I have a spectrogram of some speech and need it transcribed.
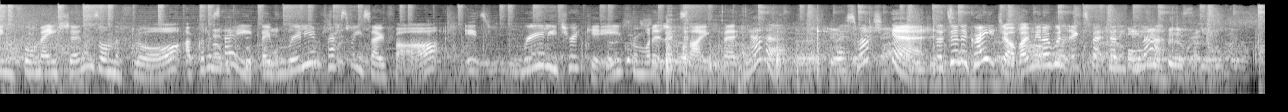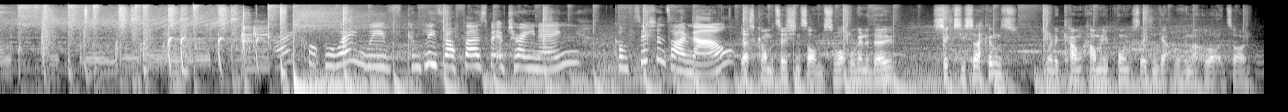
are practicing formations on the floor. I've got to say, they've really impressed me so far. It's really tricky from what it looks like, but yeah, they're smashing it. They're doing a great job. I mean, I wouldn't expect anything less. All right, Corporal Wayne, we've completed our first bit of training. Competition time now. That's competition time. So what we're going to do, 60 seconds, we're going to count how many points they can get within that allotted time.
